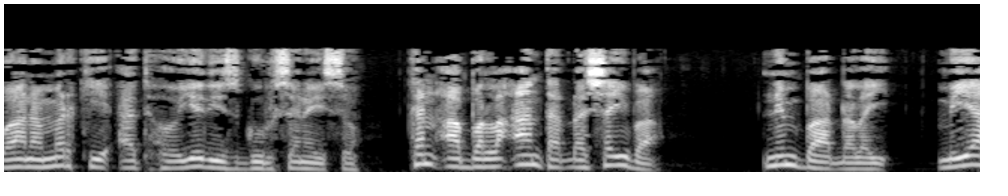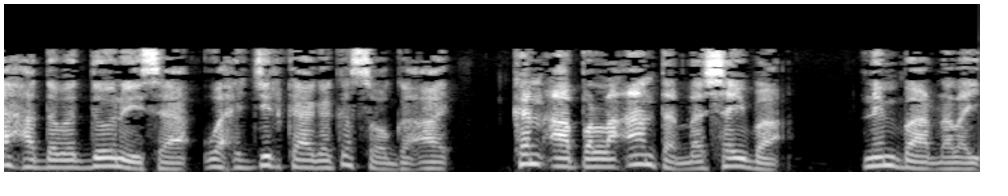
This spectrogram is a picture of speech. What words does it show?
waana markii aad hooyadiis guursanayso. Kan aabbala-aanta dhashayba nin baa dhalay. Miyaa haddaba doonaysaa wax jidhkaaga ka soo go'a kan aabbala-aanta dhashayba nin baa dhalay.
